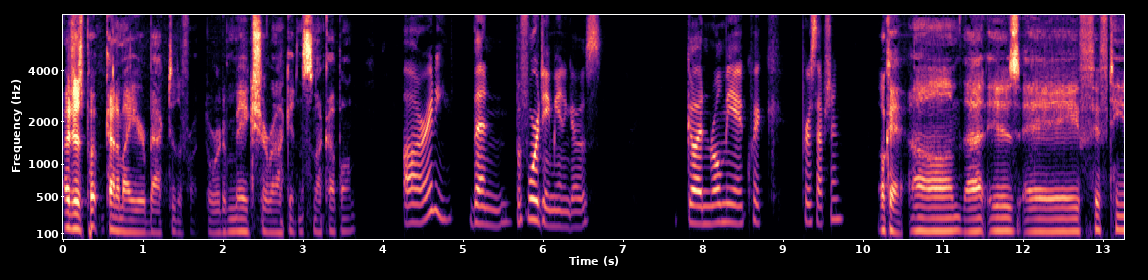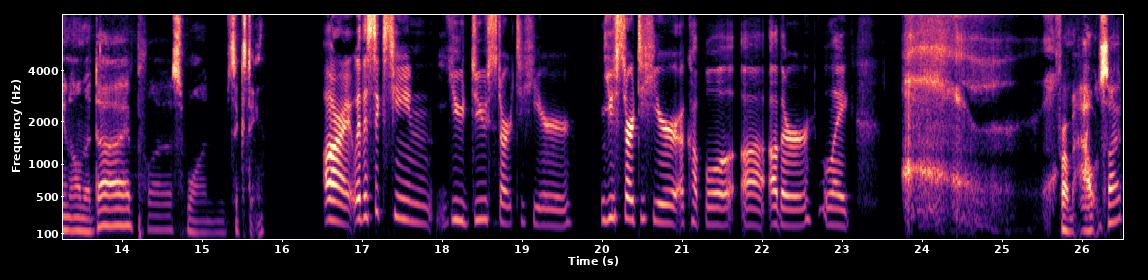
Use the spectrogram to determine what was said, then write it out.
I just put kind of my ear back to the front door to make sure we're not getting snuck up on. Alrighty. Then, before Damien goes, go ahead and roll me a quick perception. Okay, um, that is a 15 on the die plus one, 16. All right, with a 16, you do start to hear you start to hear a couple uh other like From outside?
